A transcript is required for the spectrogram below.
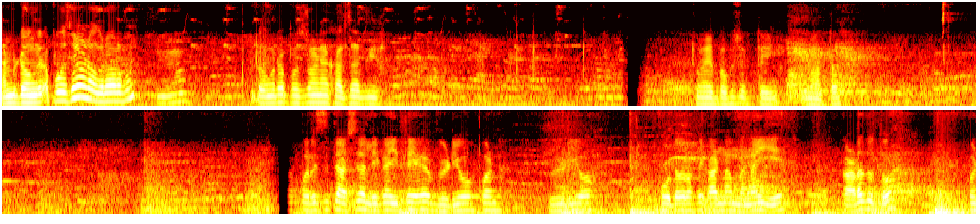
आम्ही डोंगर पोचलो डोंगरावर पण डोंगरावर पोचलो आणि खालचा व्ह्यू तुम्ही बघू शकता ही माता. परिस्थिती अशी झाली का इथे व्हिडिओ पण व्हिडिओ फोटोग्राफी काढणं मनाई आहे काढत होतो. पण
